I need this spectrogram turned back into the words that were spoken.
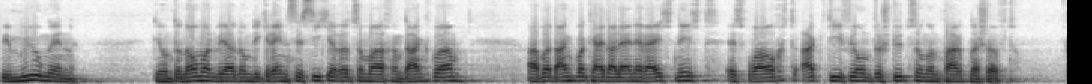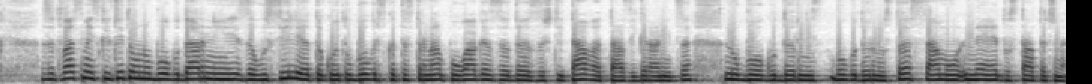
Bemühungen, die unternommen werden, um die Grenze sicherer zu machen, dankbar. Aber Dankbarkeit alleine reicht nicht. Es braucht aktive Unterstützung und Partnerschaft. Затова сме изключително благодарни за усилията, които българската страна полага, за да защитава тази граница, но благодарността само не е достатъчна.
